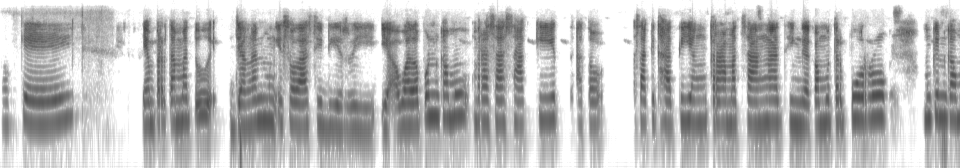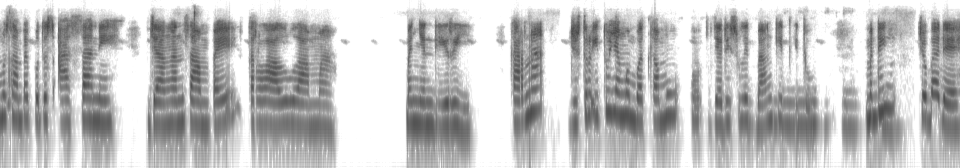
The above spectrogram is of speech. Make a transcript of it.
Oke. Yang pertama tuh jangan mengisolasi diri. Ya, walaupun kamu merasa sakit atau sakit hati yang teramat sangat hingga kamu terpuruk, mungkin kamu sampai putus asa nih. Jangan sampai terlalu lama menyendiri. Karena justru itu yang membuat kamu uh, jadi sulit bangkit gitu. Hmm, Mending hmm, coba deh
